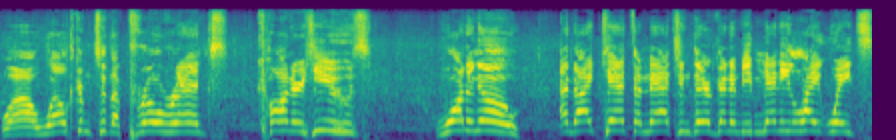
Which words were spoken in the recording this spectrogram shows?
Wow, welcome to the pro ranks, Connor Hughes, 1 0. And I can't imagine there are going to be many lightweights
